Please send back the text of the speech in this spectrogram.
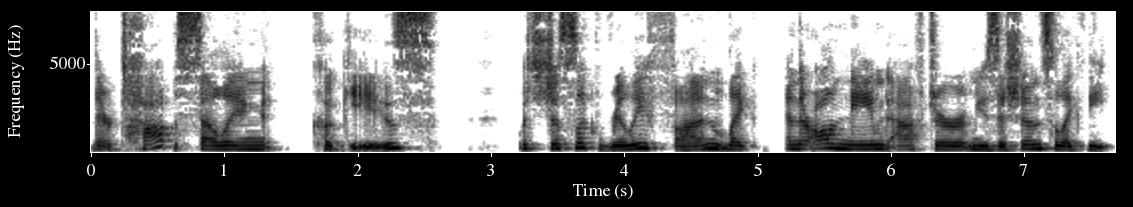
their top selling cookies, which just look really fun. Like, and they're all named after musicians. So, like, the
